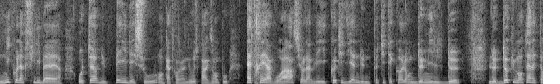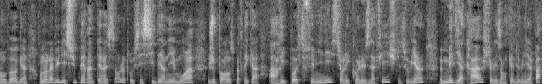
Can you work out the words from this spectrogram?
Nicolas Philibert, auteur du Pays des sourds en 92 par exemple, ou être et avoir sur la vie quotidienne d'une petite école en 2002. Le documentaire est en vogue. Hein. On en a vu des super intéressants, je trouve, ces six derniers mois. Je pense, Patrick, à, à Riposte féministe sur les colleuses d'affiches, tu te souviens? Euh, Média Crash sur les enquêtes de Mediapart.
